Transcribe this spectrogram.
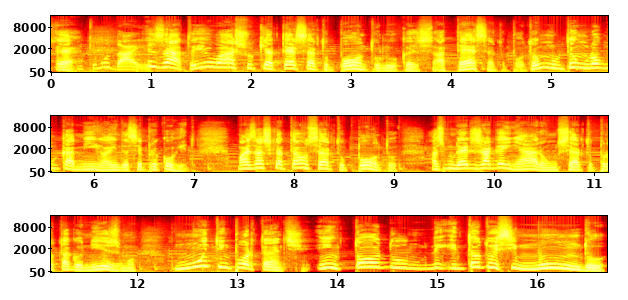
isso. É. Temos que mudar isso. Exato, e eu acho que até certo ponto, Lucas, até certo ponto, tem um- tem um longo caminho ainda a ser percorrido, mas acho que até um certo ponto as mulheres já ganharam um certo protagonismo muito importante em todo, em todo esse mundo,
